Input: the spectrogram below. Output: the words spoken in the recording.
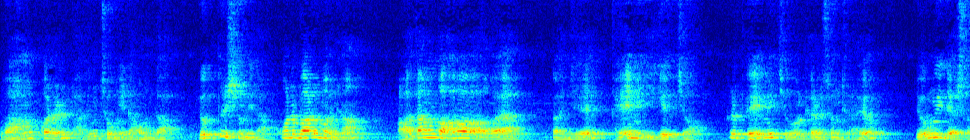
왕권을 받은 종이 나온다. 이 뜻입니다. 오늘 바로 뭐냐? 아담과 하와가 이제 뱀이 이겼죠. 그럼 뱀이 지금 성취하여 용이 돼서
